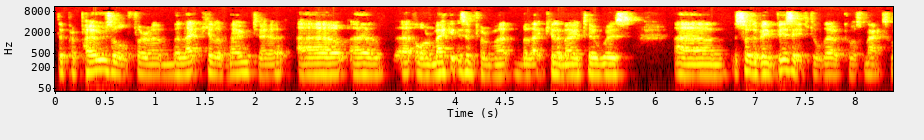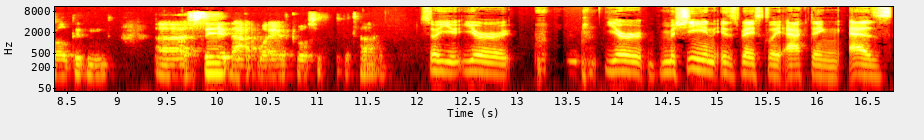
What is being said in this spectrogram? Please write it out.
the proposal for a molecular motor uh, uh, or a mechanism for a molecular motor was um, sort of envisaged, although, of course, Maxwell didn't uh, see it that way, of course, at the time. So you, your your machine is basically acting as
